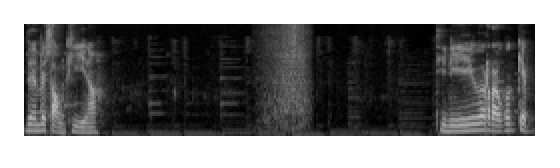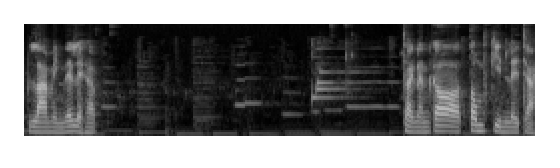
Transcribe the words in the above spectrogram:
เลื่อนไปสองทีเนาะทีนี้เราก็เก็บราเมงได้เลยครับ จากนั้นก็ต้มกินเลยจ้ะ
